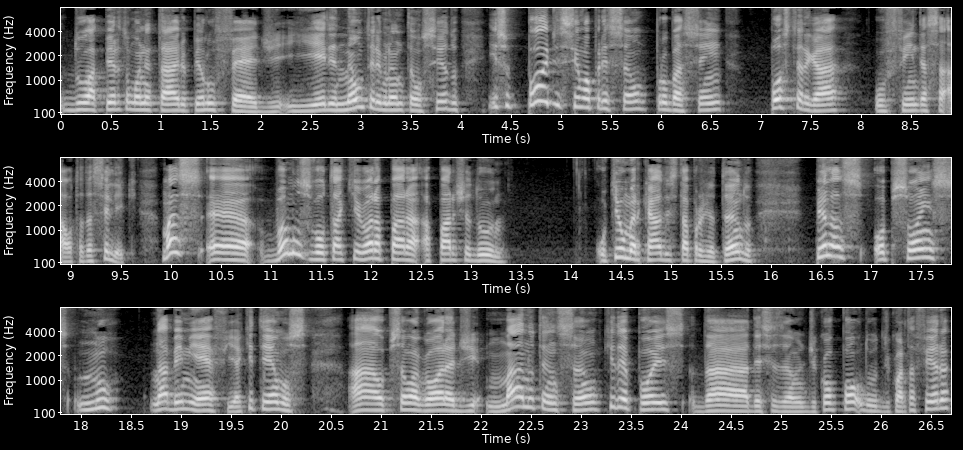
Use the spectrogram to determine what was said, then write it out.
do aperto monetário pelo Fed e ele não terminando tão cedo, isso pode ser uma pressão para o Bacen postergar o fim dessa alta da Selic. Mas é, vamos voltar aqui agora para a parte do o que o mercado está projetando pelas opções no na BMF. Aqui temos a opção agora de manutenção, que depois da decisão de, de quarta-feira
